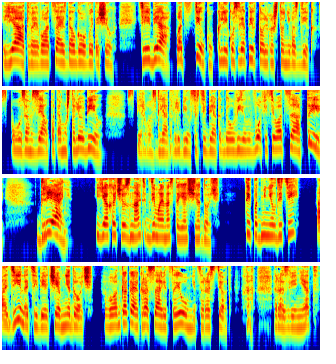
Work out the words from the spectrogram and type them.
Я твоего отца из долгов вытащил. Тебя, подстилку, к лику святых только что не воздвиг. С пузом взял, потому что любил. С первого взгляда влюбился в тебя, когда увидел в офисе у отца, а ты — дрянь! «Я хочу знать, где моя настоящая дочь. Ты подменил детей?» «Один о тебе, чем не дочь. Вон какая красавица и умница растет. Разве нет?»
